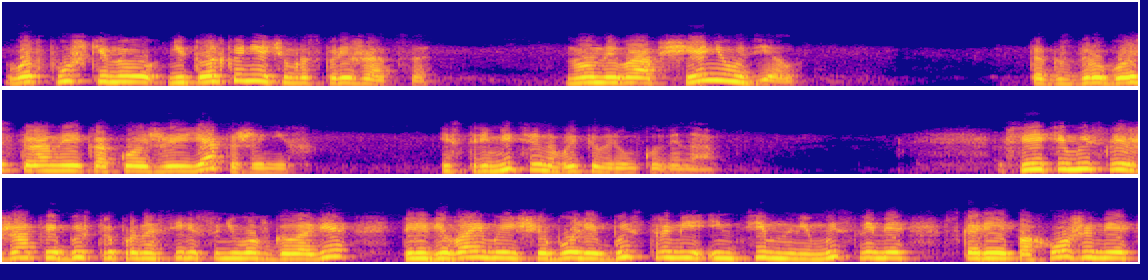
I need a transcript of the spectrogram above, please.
Вот Пушкину не только нечем распоряжаться, но он и вообще не удел. Так с другой стороны, какой же я-то жених? И стремительно выпил рюмку вина. Все эти мысли, сжатые, быстро проносились у него в голове, перебиваемые еще более быстрыми, интимными мыслями, скорее похожими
